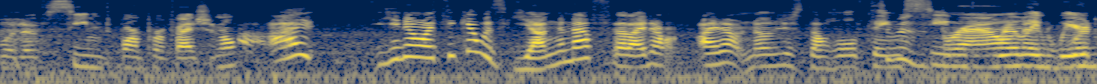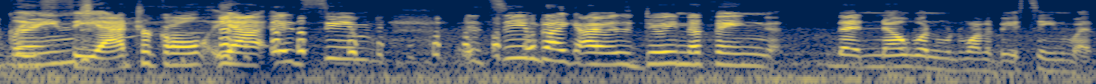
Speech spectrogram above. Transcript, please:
would have seemed more professional. I, you know, I think I was young enough that I don't, I don't know, just the whole thing seemed really weirdly theatrical. yeah, it seemed, it seemed like I was doing the thing that no one would want to be seen with,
